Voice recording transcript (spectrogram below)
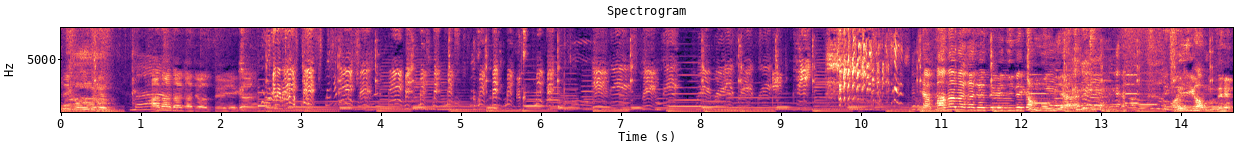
얘네가 오늘은 바나나 가져왔어요 얘가. 야 바나나 가져왔는데 왜 니네가 안 먹냐? 어이가 없네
